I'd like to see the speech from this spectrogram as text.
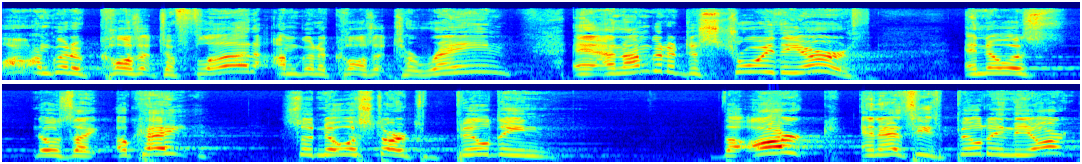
oh I'm going to cause it to flood. I'm going to cause it to rain. And, and I'm going to destroy the earth. And Noah's, Noah's like, Okay. So Noah starts building the ark, and as he's building the ark,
